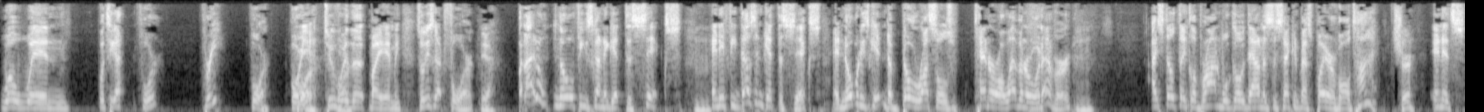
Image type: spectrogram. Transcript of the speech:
will win. What's he got? Four, three, four, four. Four. Yeah, two Four. for the Miami. So he's got four. Yeah. But I don't know if he's going to get to 6 mm-hmm. And if he doesn't get to six, and nobody's getting to Bill Russell's ten or eleven or whatever, mm-hmm. I still think LeBron will go down as the second best player of all time. Sure. And it's.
